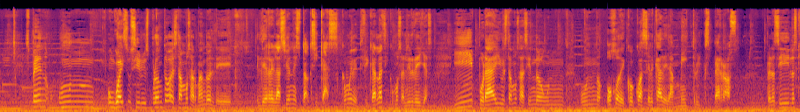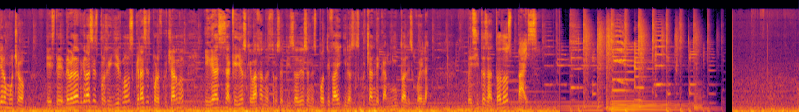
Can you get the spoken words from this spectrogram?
esperen un, un Waisu Series pronto. Estamos armando el de, el de relaciones tóxicas. Cómo identificarlas y cómo salir de ellas. Y por ahí estamos haciendo un, ojo de coco acerca de la Matrix, perros. Pero sí, los quiero mucho. Este, de verdad, gracias por seguirnos, gracias por escucharnos y gracias a aquellos que bajan nuestros episodios en Spotify y los escuchan de caminito a la escuela. Besitos a todos, bye.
